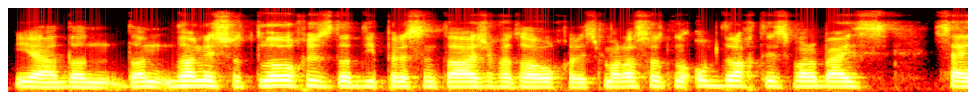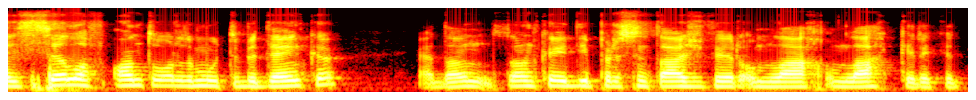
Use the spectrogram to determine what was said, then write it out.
Ja, dan, dan, dan is het logisch dat die percentage wat hoger is. Maar als het een opdracht is waarbij zij zelf antwoorden moeten bedenken ja, dan, dan kun je die percentage weer omlaag, omlaag krikken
